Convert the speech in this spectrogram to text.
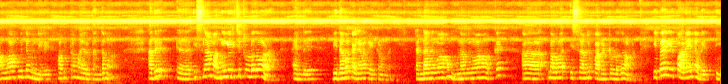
അള്ളാഹുവിന്റെ മുന്നിൽ പവിത്രമായ ഒരു ബന്ധമാണ് അത് ഇസ്ലാം അംഗീകരിച്ചിട്ടുള്ളതുമാണ്. എന്ത്? വിധവ കല്യാണം കഴിക്കണമെന്ന്. രണ്ടാം വിവാഹം മൂന്നാം വിവാഹം ഒക്കെ നമ്മൾ ഇസ്ലാമിൽ പറഞ്ഞിട്ടുള്ളതുമാണ്. ഇപ്പോൾ ഈ പറയുന്ന വ്യക്തി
